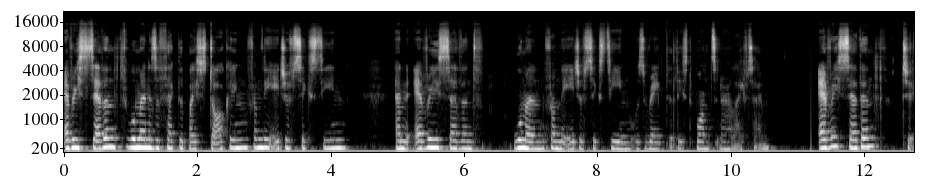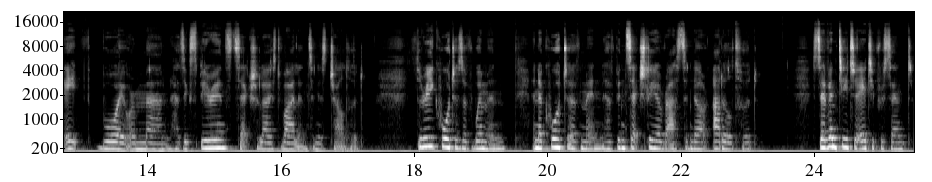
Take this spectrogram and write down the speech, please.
Every seventh woman is affected by stalking from the age of 16, and every seventh woman from the age of 16 was raped at least once in her lifetime. Every seventh to eighth boy or man has experienced sexualized violence in his childhood. Three quarters of women and a quarter of men have been sexually harassed in their adulthood. 70 to 80 percent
